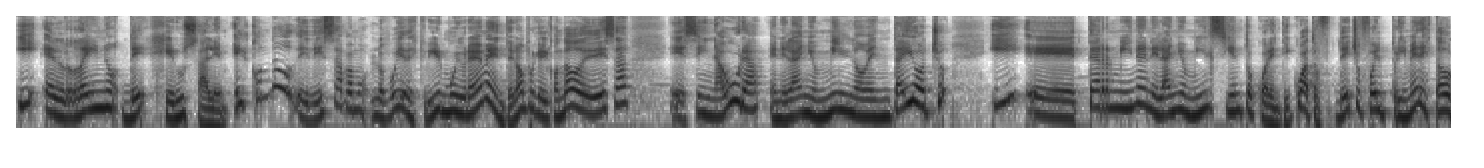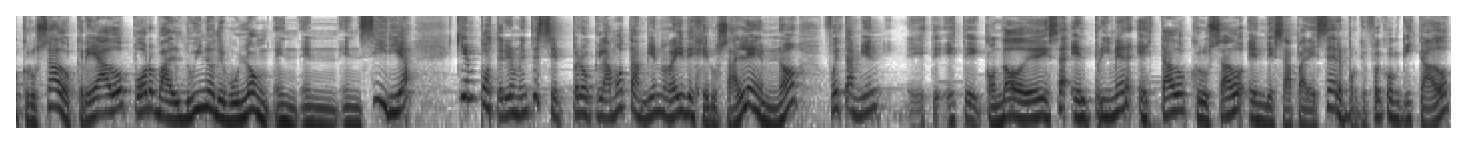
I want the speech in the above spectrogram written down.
y el reino de Jerusalén. El condado de Edesa, vamos, los voy a describir muy brevemente, ¿no? Porque el condado de Edesa eh, se inaugura en el año 1098 y eh, termina en el año 1144. De hecho, fue el primer estado cruzado creado por Balduino de Bulón en, en Siria, quien posteriormente se proclamó también rey de Jerusalén, ¿no? Fue también este, este, condado de Edesa el primer estado cruzado en desaparecer, porque fue conquistado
